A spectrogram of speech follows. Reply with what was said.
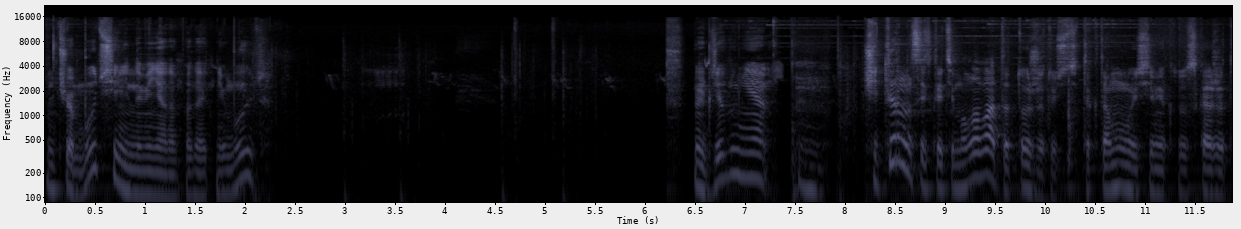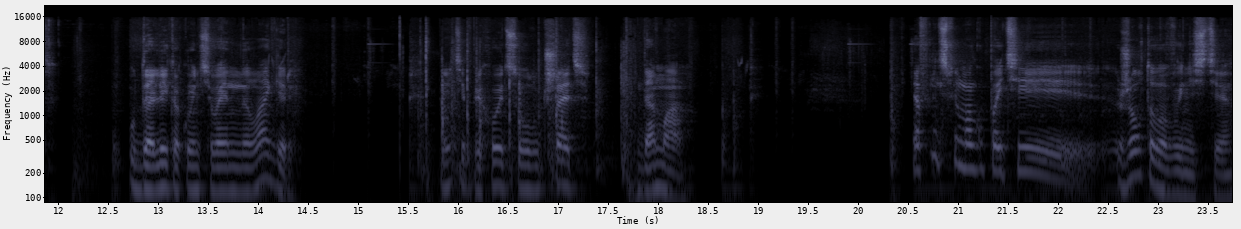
Ну что, будет синий на меня нападать? Не будет? Ну и где бы мне... 14, кстати, маловато тоже. То есть это к тому, если мне кто-то скажет, удали какой-нибудь военный лагерь, видите, приходится улучшать дома. Я, в принципе, могу пойти желтого вынести.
